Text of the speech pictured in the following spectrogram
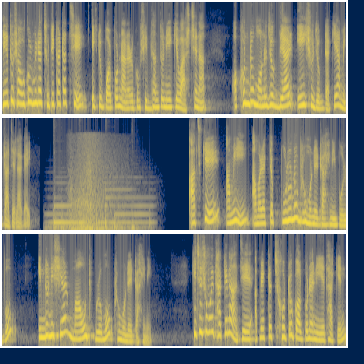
যেহেতু সহকর্মীরা ছুটি কাটাচ্ছে, একটু পরপর নানা রকম সিদ্ধান্ত নিয়ে কেউ আসছে না, অখণ্ড মনোযোগ দেওয়ার এই সুযোগটাকে আমি কাজে লাগাই। আজকে আমি আমার একটা পুরনো ভ্রমণের কাহিনী বলব, ইন্দোনেশিয়ার মাউন্ট ব্রোমো ভ্রমণের কাহিনী। কিছু সময় থাকে না যে আপনি একটা ছোট কল্পনা নিয়ে থাকেন,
